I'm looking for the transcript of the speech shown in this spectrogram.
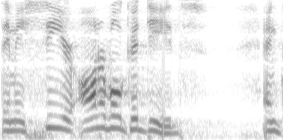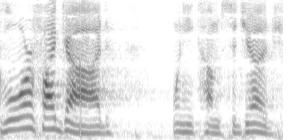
they may see your honorable good deeds and glorify God when he comes to judge.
